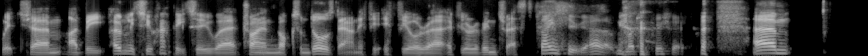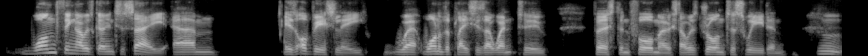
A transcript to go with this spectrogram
which um, I'd be only too happy to uh, try and knock some doors down if you if you're uh, if you're of interest. Thank you. Yeah, much appreciated. um, one thing I was going to say um, is obviously where one of the places I went to first and foremost. I was drawn to Sweden, mm.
